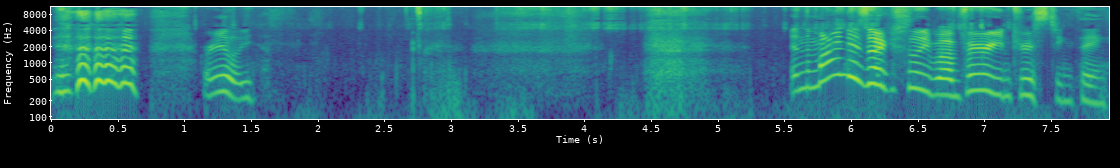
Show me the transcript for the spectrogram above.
really. And the mind is actually a very interesting thing.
